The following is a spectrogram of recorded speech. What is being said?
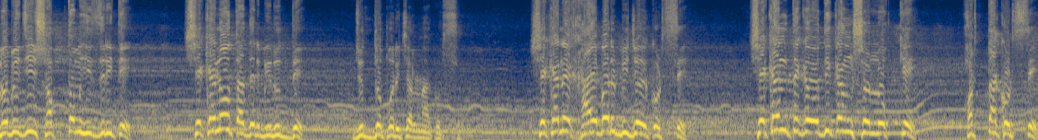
নবীজি সপ্তম হিজড়িতে সেখানেও তাদের বিরুদ্ধে যুদ্ধ পরিচালনা করছে। সেখানে খাইবার বিজয় করছে। সেখান থেকে অধিকাংশ লোককে হত্যা করছে।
